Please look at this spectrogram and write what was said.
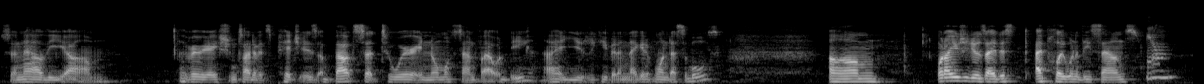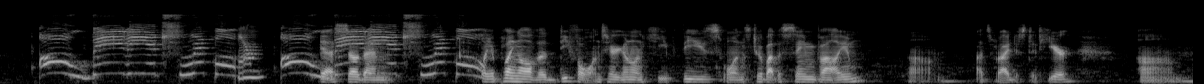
So now the um, the variation side of its pitch is about set to where a normal sound file would be. I usually keep it at negative one decibels. Um, what I usually do is I just I play one of these sounds. Oh, baby, a triple. Oh, Yeah, so then- when you're playing all the default ones here, you're going to want to keep these ones to about the same volume. Um, that's what I just did here. Um,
